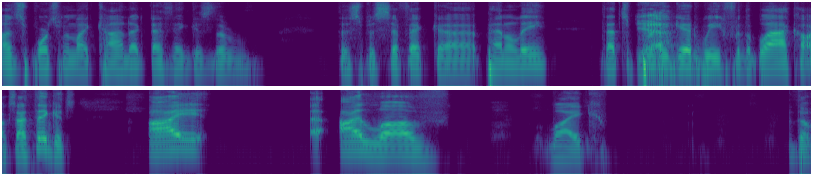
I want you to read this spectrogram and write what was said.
unsportsmanlike conduct, I think is the the specific uh, penalty. That's a pretty Yeah. good week for the Blackhawks. I think it's I I love like the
